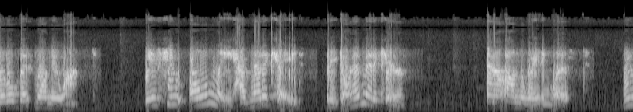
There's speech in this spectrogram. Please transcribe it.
little bit more nuanced. If you only have Medicaid, or you don't have Medicare, and are on the waiting list, you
